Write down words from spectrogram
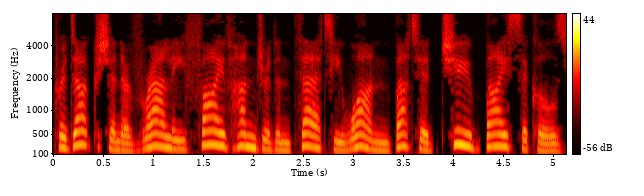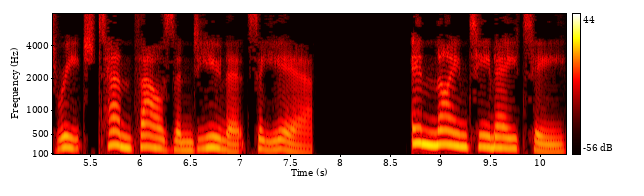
production of Raleigh 531 buttered tube bicycles reached 10,000 units a year. In 1980,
